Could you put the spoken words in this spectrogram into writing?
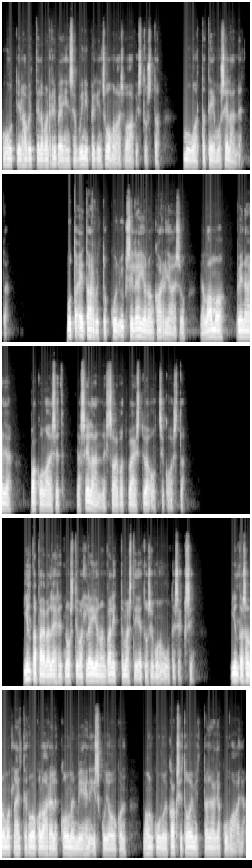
huhuttiin havittelevan riveihinsä Winnipegin suomalaisvahvistusta, muuatta Teemu Selännettä. Mutta ei tarvittu kuin yksi leijonan karjaisu, ja lama, Venäjä, pakolaiset ja Selänne saivat väistyä otsikoista. Iltapäivälehdet nostivat leijonan välittömästi etusivun uutiseksi. Iltasanomat lähetti Ruokolahdelle kolmen miehen iskujoukon, johon kuului kaksi toimittajaa ja kuvaaja.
